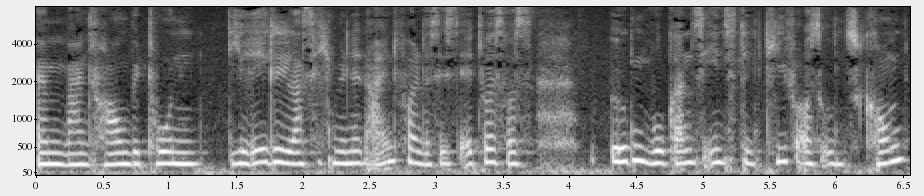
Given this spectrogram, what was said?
ähm, meinen Frauen betonen, die Regel lasse ich mir nicht einfallen. Das ist etwas, was irgendwo ganz instinktiv aus uns kommt.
